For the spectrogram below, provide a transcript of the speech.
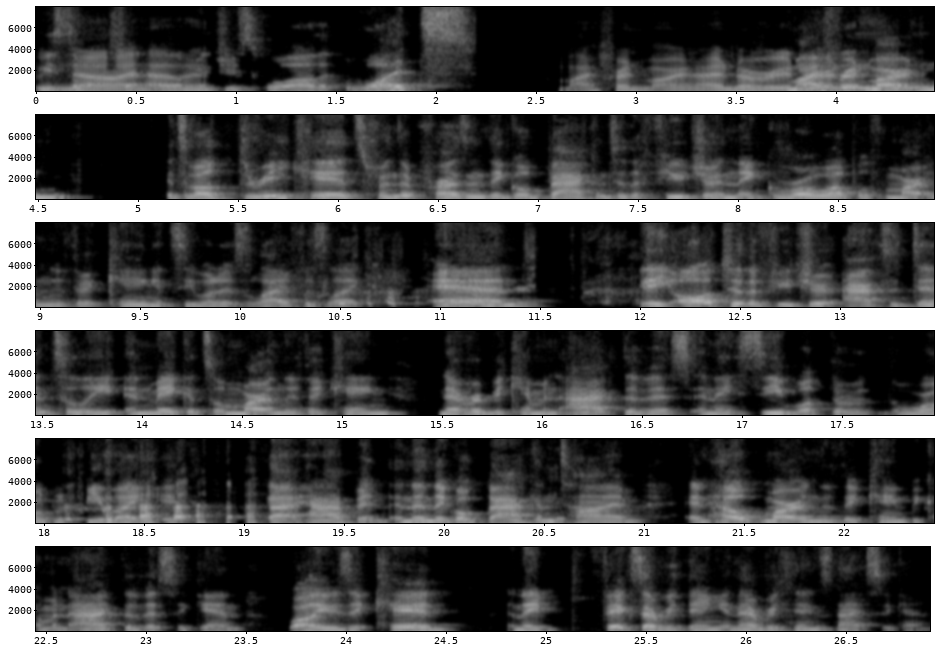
We used to No, watch that in elementary school. All the what? My friend Martin? I've never My Friend Martin. It's about three kids from the present. They go back into the future and they grow up with Martin Luther King and see what his life was like. and they alter the future accidentally and make it so Martin Luther King never became an activist and they see what the, the world would be like if that happened. And then they go back in time and help Martin Luther King become an activist again while he was a kid and they fix everything and everything's nice again.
